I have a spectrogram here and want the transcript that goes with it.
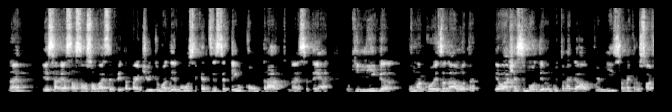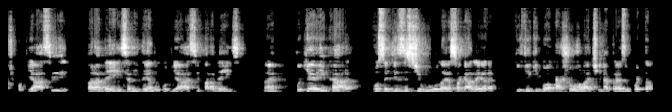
né? Essa, essa ação só vai ser feita a partir de uma denúncia, quer dizer, você tem um contrato, né? Você tem a, o que liga uma coisa na outra. Eu acho esse modelo muito legal. Por mim, se a Microsoft copiasse, parabéns. Se a Nintendo copiasse, parabéns. Né? Porque aí, cara, você desestimula essa galera que fica igual cachorro latindo atrás do portão.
